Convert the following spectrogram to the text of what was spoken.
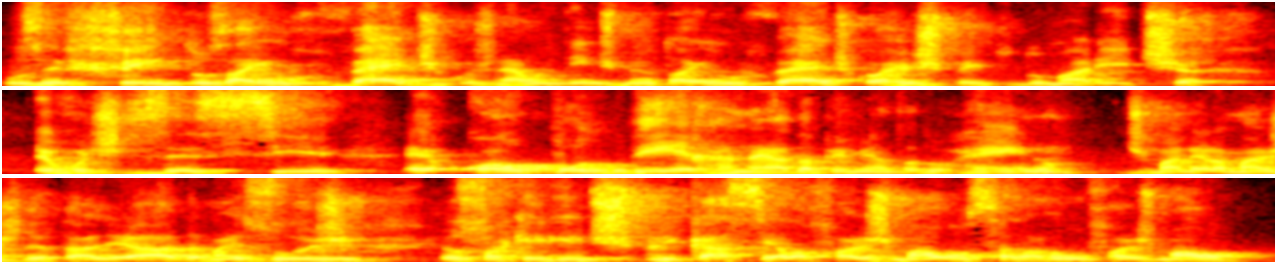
os efeitos ayurvédicos, né, o entendimento ayurvédico a respeito do Maritya. Eu vou te dizer se é, qual é o poder, né, da pimenta do reino, de maneira mais detalhada, mas hoje eu só queria te explicar se ela faz mal ou se ela não faz mal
